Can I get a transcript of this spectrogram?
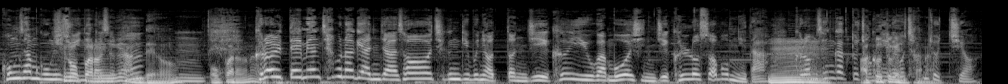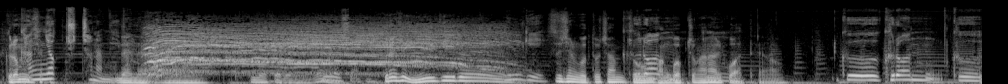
0302 친오빠랑은 주인님께서는 안 돼요. 음, 오빠랑은 안 그럴 때면 차분하게 앉아서 지금 기분이 어떤지 그 이유가 무엇인지 글로 써봅니다. 음. 그럼 생각도 아, 정리되고 참. 좋지요. 그러면 강력 추천합니다. 네네. 글로. 그래서 일기를 일기. 쓰시는 것도 참 좋은 그런, 방법 중 하나일 음. 것 같아요. 그 그런 그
